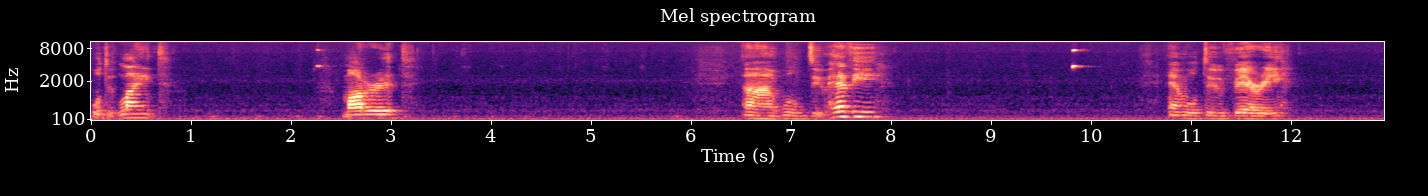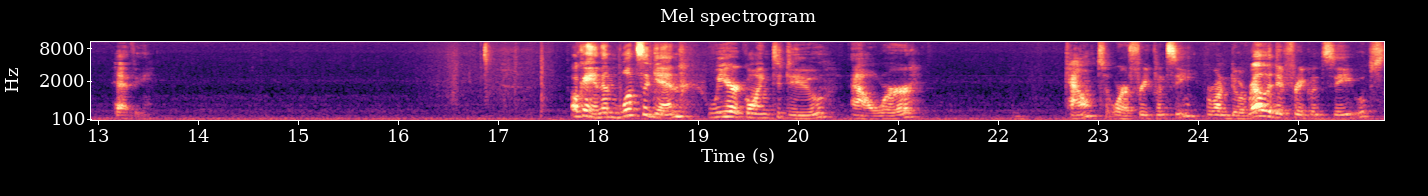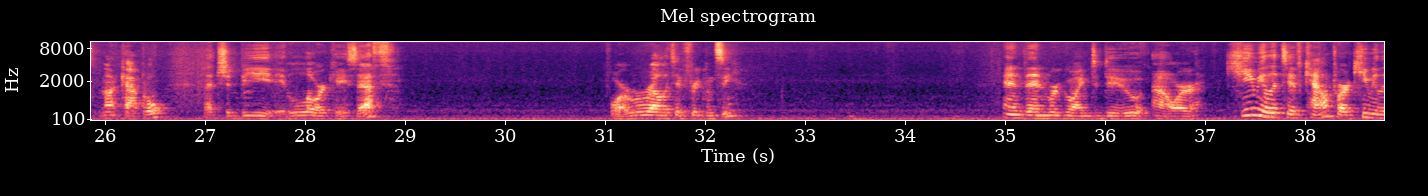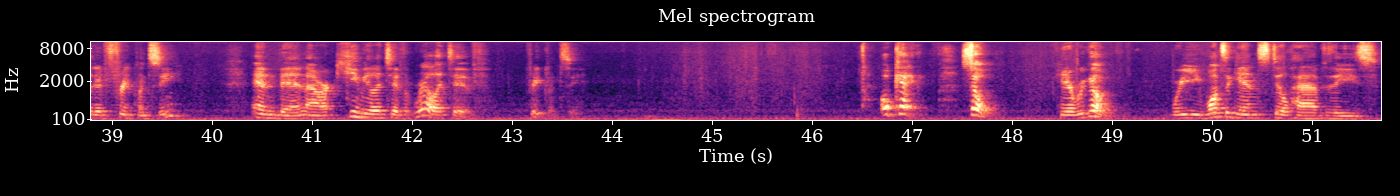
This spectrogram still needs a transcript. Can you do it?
We'll do light, moderate, uh, we'll do heavy, and we'll do very heavy. Okay, and then once again, we are going to do our count or a frequency. We're going to do a relative frequency, oops, not capital. That should be a lowercase f for relative frequency. And then we're going to do our cumulative count, or cumulative frequency, and then our cumulative relative frequency. Okay, so here we go. We once again still have these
